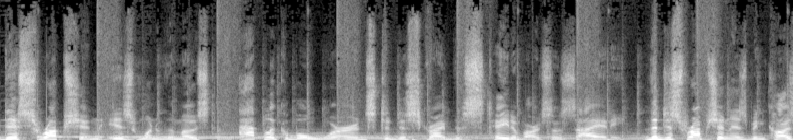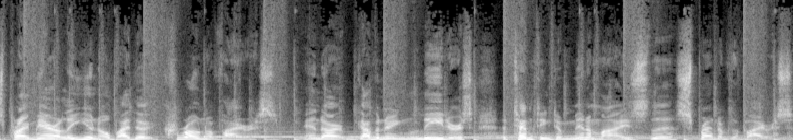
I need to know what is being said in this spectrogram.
Disruption is one of the most applicable words to describe the state of our society. The disruption has been caused primarily, you know, by the coronavirus and our governing leaders attempting to minimize the spread of the virus.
